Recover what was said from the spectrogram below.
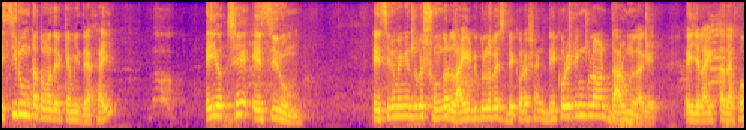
এসি রুমটা তোমাদেরকে আমি দেখাই। এই হচ্ছে এসি রুম এসি রুমে কিন্তু বেশ সুন্দর লাইটগুলো বেশ ডেকোরেশন ডেকোরেটিংগুলো আমার দারুণ লাগে। এই যে লাইটটা দেখো।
